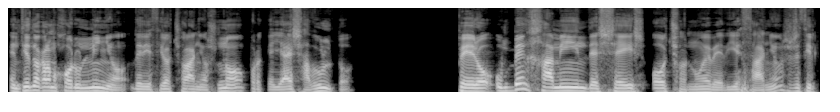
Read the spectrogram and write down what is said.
Entiendo que a lo mejor un niño de 18 años no, porque ya es adulto. Pero un Benjamín de 6, 8, 9, 10 años, es decir,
